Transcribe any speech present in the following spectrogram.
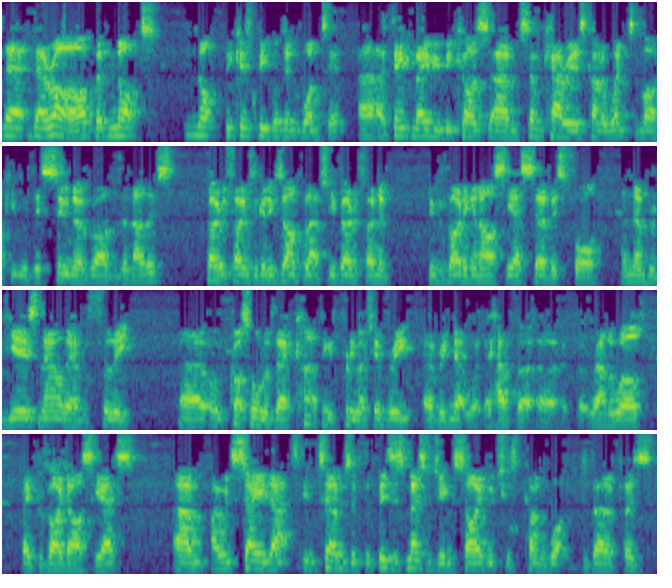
there, there are, but not not because people didn't want it. Uh, I think maybe because um, some carriers kind of went to market with this sooner rather than others. Vodafone is a good example. Actually, Vodafone have been providing an RCS service for a number of years now. They have a fully uh, across all of their, I think it's pretty much every every network they have uh, uh around the world. They provide RCS. Um, I would say that in terms of the business messaging side, which is kind of what developers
